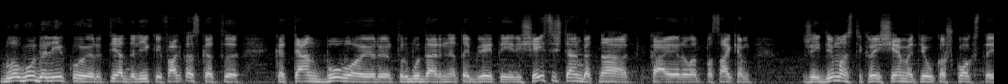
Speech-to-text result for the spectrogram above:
blogų dalykų ir tie dalykai faktas, kad, kad ten buvo ir, ir turbūt dar netaip greitai ir išeis iš ten, bet na, ką ir vat, pasakėm, žaidimas tikrai šiemet jau kažkoks tai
